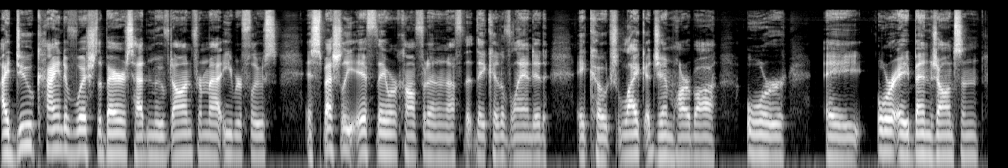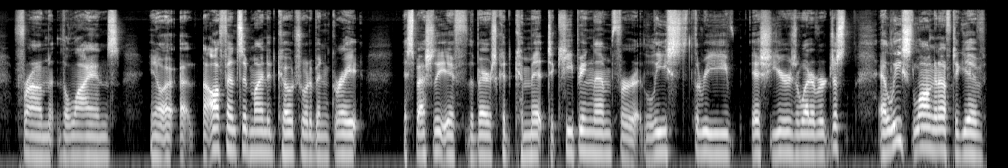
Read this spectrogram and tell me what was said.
I do kind of wish the Bears had moved on from Matt Eberflus, especially if they were confident enough that they could have landed a coach like a Jim Harbaugh or a or a Ben Johnson from the Lions. You know, an offensive minded coach would have been great, especially if the Bears could commit to keeping them for at least three ish years or whatever, just at least long enough to give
